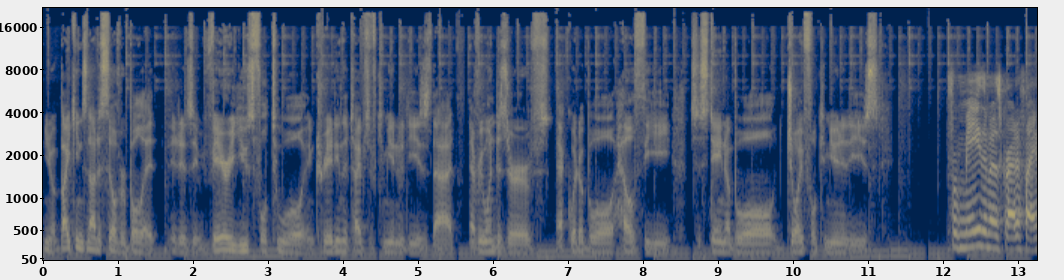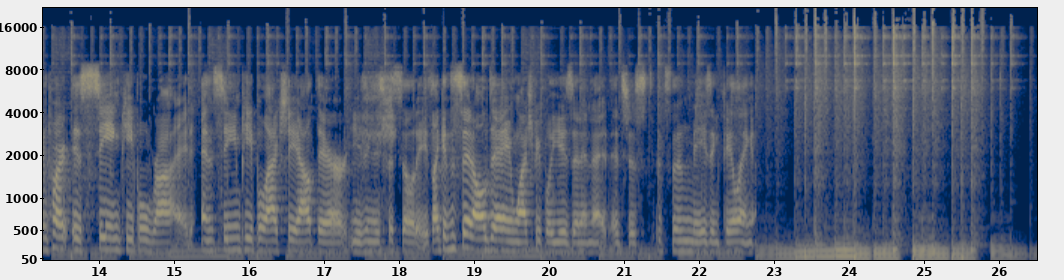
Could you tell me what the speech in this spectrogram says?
you know, biking's not a silver bullet. It is a very useful tool in creating the types of communities that everyone deserves equitable, healthy, sustainable, joyful communities. For me, the most gratifying part is seeing people ride and seeing people actually out there using these facilities. I can sit all day and watch people use it, and it, it's just, it's an amazing feeling.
